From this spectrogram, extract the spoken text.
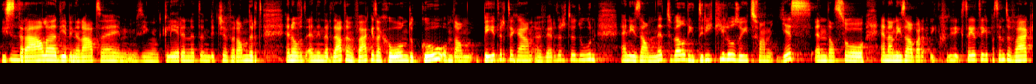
Die stralen, die hebben inderdaad, hè, misschien hun kleren net een beetje veranderd. En, of het, en inderdaad, en vaak is dat gewoon de go om dan beter te gaan en verder te doen. En is dan net wel die drie kilo zoiets van, yes. En, dat zo, en dan is dat, waar, ik, ik zeg het tegen patiënten vaak,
